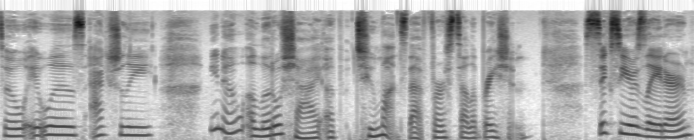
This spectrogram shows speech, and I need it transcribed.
So it was actually, you know, a little shy of two months, that first celebration. Six years later,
